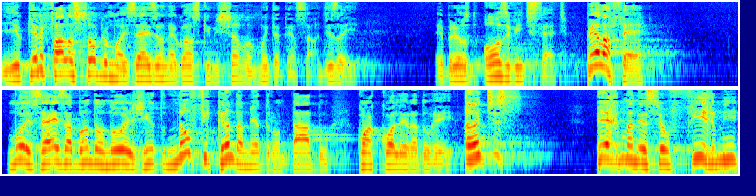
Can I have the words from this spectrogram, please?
E o que ele fala sobre Moisés é um negócio que me chama muita atenção. Diz aí, Hebreus 11, 27. Pela fé, Moisés abandonou o Egito, não ficando amedrontado com a cólera do rei. Antes, permaneceu firme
